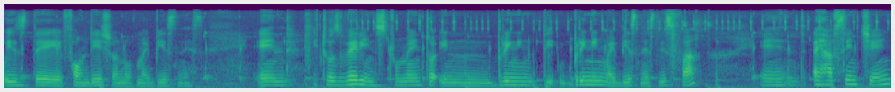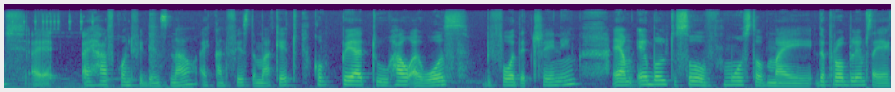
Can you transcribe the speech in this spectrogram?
is the foundation of my business, and it was very instrumental in bringing the, bringing my business this far. And I have seen change. I I have confidence now. I can face the market compared to how I was before the training. I am able to solve most of my the problems I,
